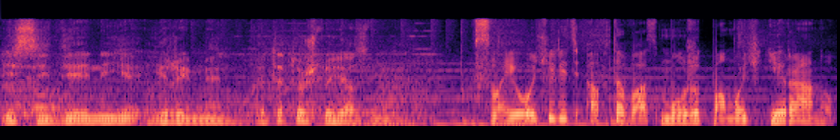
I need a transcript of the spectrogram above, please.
и сиденье и ремень. Это то, что я знаю. В свою очередь, АвтоВАЗ может помочь Ирану.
